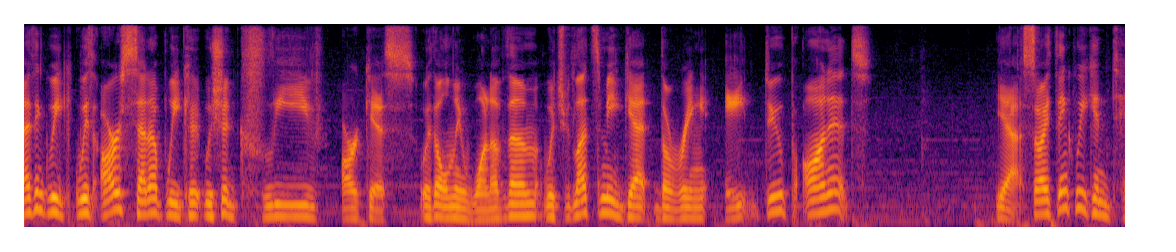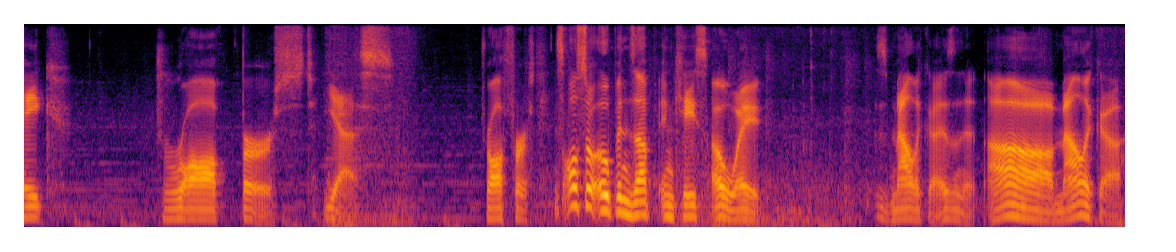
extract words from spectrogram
I think we, with our setup, we could we should cleave Arcus with only one of them, which lets me get the ring 8 dupe on it. Yeah, so I think we can take draw first. Yes. Draw first. This also opens up in case... Oh, wait. This is Malika, isn't it? Ah, oh, Malika.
